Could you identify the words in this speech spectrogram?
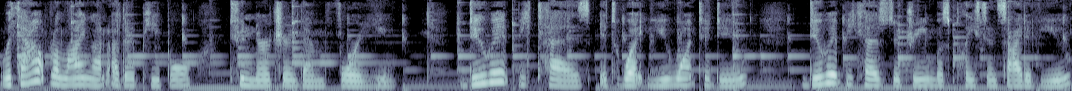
without relying on other people to nurture them for you. Do it because it's what you want to do. Do it because the dream was placed inside of you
